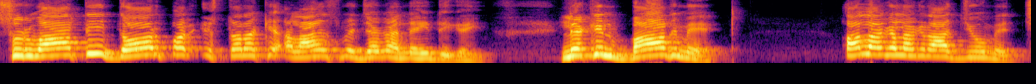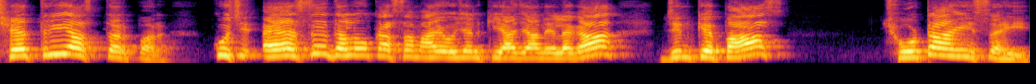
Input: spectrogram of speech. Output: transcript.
शुरुआती दौर पर इस तरह के अलायंस में जगह नहीं दी गई। लेकिन बाद में अलग अलग राज्यों में क्षेत्रीय स्तर पर कुछ ऐसे दलों का समायोजन किया जाने लगा जिनके पास छोटा ही सही,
